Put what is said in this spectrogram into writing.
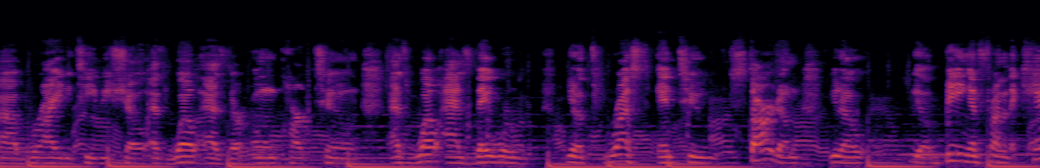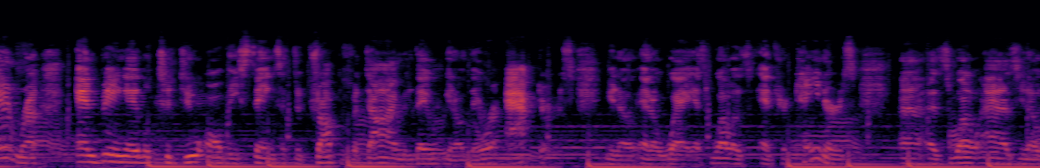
uh, variety TV show, as well as their own cartoon, as well as they were, you know, thrust into stardom, you know, you know, being in front of the camera and being able to do all these things at the drop of a dime. And they were, you know, they were actors, you know, in a way, as well as entertainers, uh, as well as, you know,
